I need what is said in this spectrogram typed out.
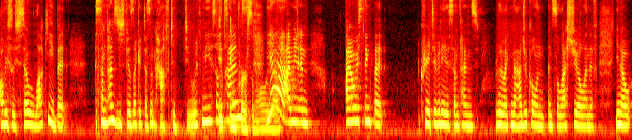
obviously so lucky, but sometimes it just feels like it doesn't have to do with me sometimes. It's impersonal, Yeah, yeah. I mean, and I always think that creativity is sometimes really like magical and, and celestial and if you know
